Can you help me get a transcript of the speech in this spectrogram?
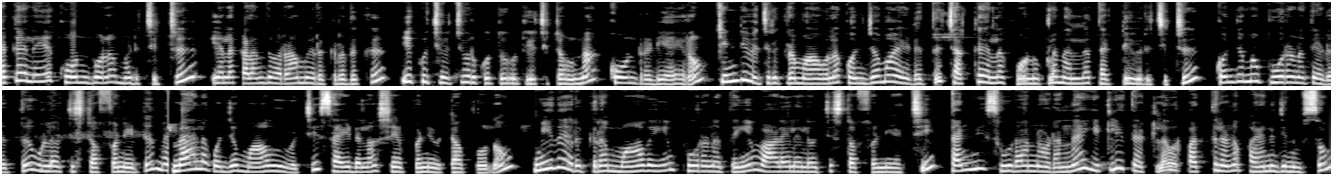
சக்க இலையை கோன் போல மடிச்சிட்டு இலை கலந்து வராம இருக்கிறதுக்கு ஈக்குச்சி வச்சு ஒரு குத்து குத்தி வச்சிட்டோம்னா கோன் ரெடி ஆயிரும். கிண்டி வச்சிருக்கிற மாவுல கொஞ்சமா எடுத்து சக்கை கோனுக்குள்ள நல்லா தட்டி விரிச்சிட்டு கொஞ்சமா பூரணத்தை எடுத்து உள்ள வச்சு ஸ்டஃப் பண்ணிட்டு மேல கொஞ்சம் மாவு வச்சு சைடெல்லாம் ஷேப் பண்ணி விட்டா போதும். மீதம் இருக்கிற மாவையும் பூரணத்தையும் வாழையில வச்சு ஸ்டஃப் பண்ணியாச்சு. தண்ணி சூடான உடனே இட்லி தட்டுல ஒரு பத்துலன்னா பதினஞ்சு நிமிஷம்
